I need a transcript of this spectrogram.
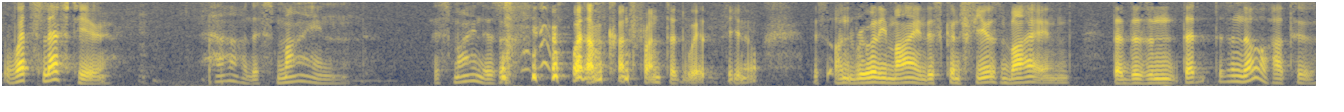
What's left here? Oh, this mind. This mind is what I'm confronted with, you know? This unruly mind, this confused mind that doesn't, that doesn't know how to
